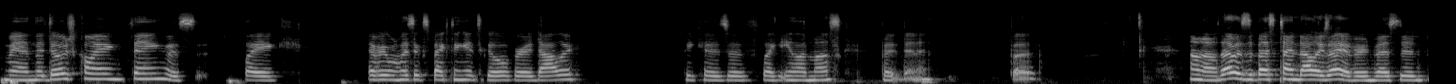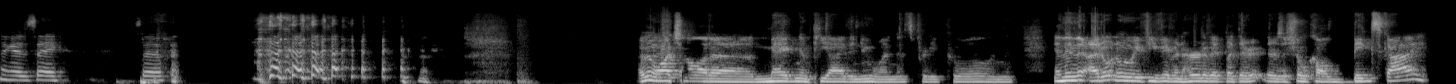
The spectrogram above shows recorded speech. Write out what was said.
man, the Dogecoin thing was like everyone was expecting it to go over a dollar because of like Elon Musk, but it didn't. But I don't know. That was the best ten dollars I ever invested. I gotta say. So. I've been watching a lot of Magnum PI, the new one. That's pretty cool. And and then I don't know if you've even heard of it, but there there's a show called Big Sky,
